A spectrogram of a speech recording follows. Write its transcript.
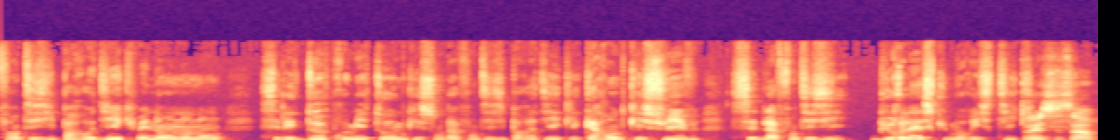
fantaisie parodique, mais non, non, non, c'est les deux premiers tomes qui sont de la fantaisie parodique, les 40 qui suivent, c'est de la fantaisie burlesque humoristique. Oui, c'est ça.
